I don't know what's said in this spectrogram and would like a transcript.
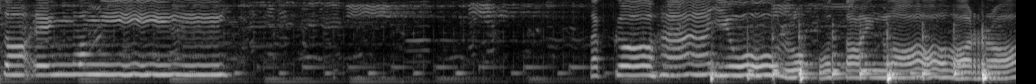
kersa ing wengi. Teko ayu luput ing lara.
